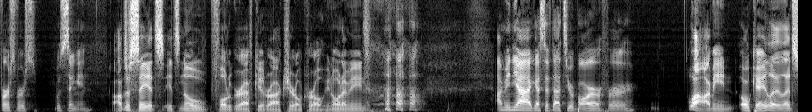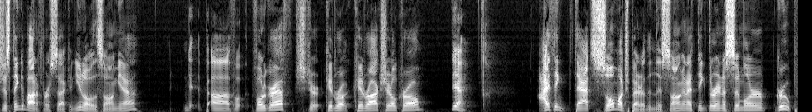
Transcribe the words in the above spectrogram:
first verse was singing. I'll just say it's it's no photograph Kid Rock Sheryl Crow. You know what I mean? I mean, yeah, I guess if that's your bar for well, I mean, okay, let, let's just think about it for a second. You know the song, yeah? uh, pho- Photograph Kid Rock, Kid Rock Sheryl Crow. yeah, I think that's so much better than this song, and I think they're in a similar group.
